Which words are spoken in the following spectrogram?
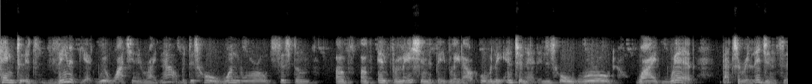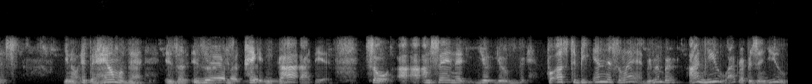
came to its zenith yet. We're watching it right now. But this whole one world system of of information that they've laid out over the internet and this whole world wide web, that's a religion, sis. You know, at the helm of that is a is yeah, a is a pagan god idea. So I, I'm saying that you you for us to be in this land. Remember, I'm you. I represent you,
